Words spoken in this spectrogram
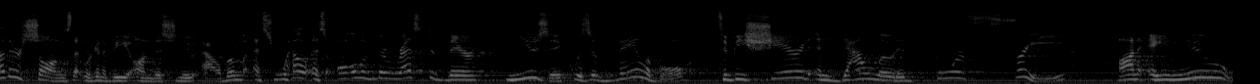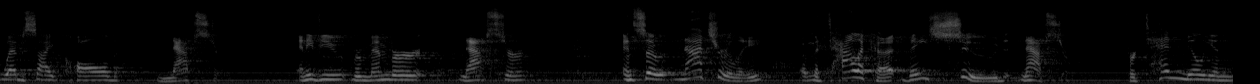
other songs that were going to be on this new album, as well as all of the rest of their music, was available to be shared and downloaded for free on a new website called Napster. Any of you remember Napster? And so naturally, uh, Metallica, they sued Napster for $10 million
